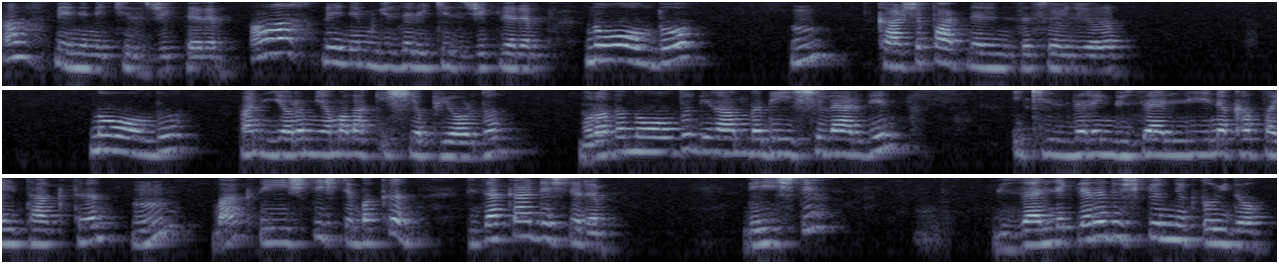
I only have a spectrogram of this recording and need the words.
Ah benim ikizciklerim. Ah benim güzel ikizciklerim. Ne oldu? Hı? Karşı partnerinize söylüyorum. Ne oldu? Hani yarım yamalak iş yapıyordun. Burada ne oldu? Bir anda değişiverdin. İkizlerin güzelliğine kafayı taktın. Hı? Bak değişti işte bakın. Güzel kardeşlerim. Değişti. Güzelliklere düşkünlük duydu.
